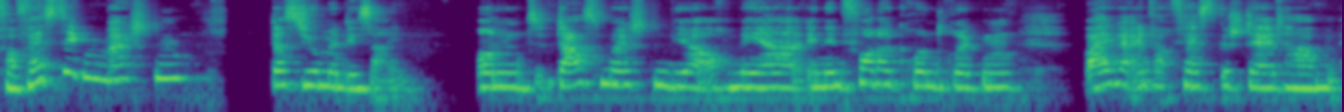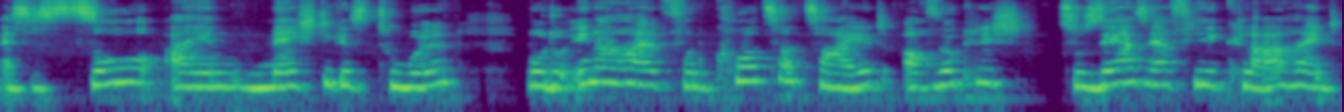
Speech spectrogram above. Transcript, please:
verfestigen möchten, das Human Design. Und das möchten wir auch mehr in den Vordergrund rücken, weil wir einfach festgestellt haben, es ist so ein mächtiges Tool, wo du innerhalb von kurzer Zeit auch wirklich zu sehr, sehr viel Klarheit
